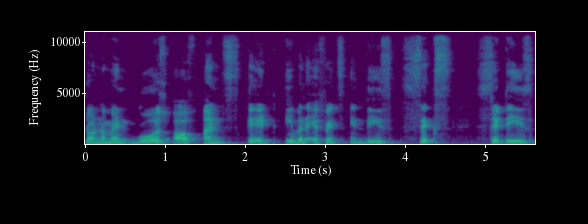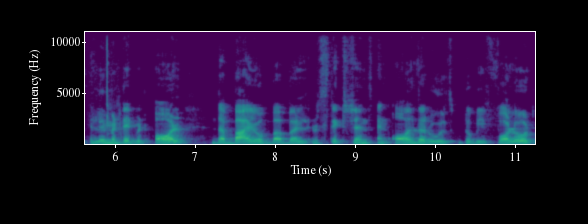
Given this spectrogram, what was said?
tournament goes off unscathed, even if it's in these six cities limited with all the bio bubble restrictions and all the rules to be followed,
